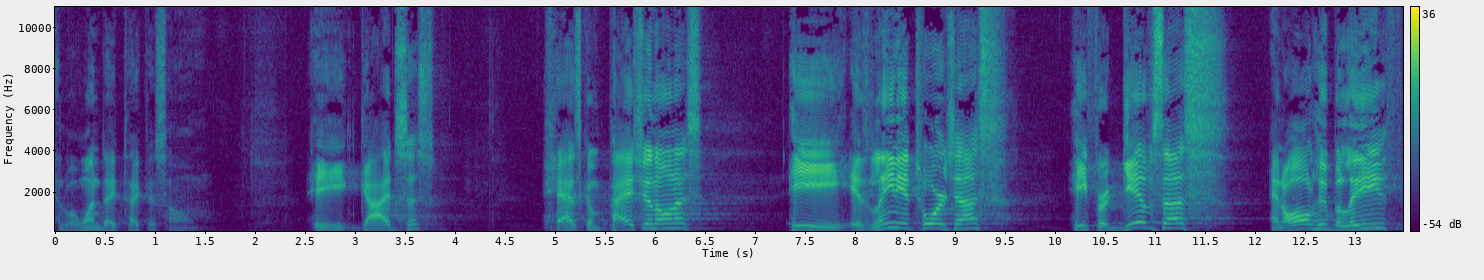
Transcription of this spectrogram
and will one day take us home. He guides us, He has compassion on us, He is lenient towards us, He forgives us and all who believe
